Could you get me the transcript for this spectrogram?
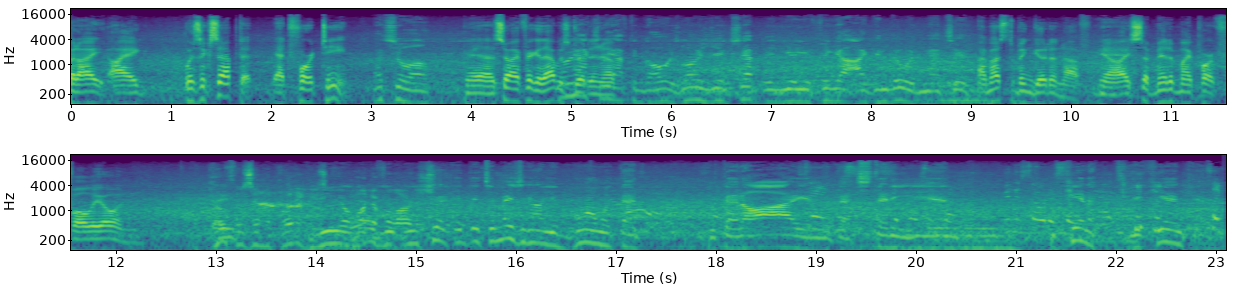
but I I was accepted at 14. That's all. Yeah, so I figured that was you don't good actually enough. have to go as long as you accept it. You you figure I can do it, and that's it. I must have been good enough. You know, I submitted my portfolio, and Proof is in the pudding. He's You- you're a wonderful you- you artist. should- it- it's amazing how you're born with that, with that eye and with that steady hand. Minnesota You can't, you can't. Like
